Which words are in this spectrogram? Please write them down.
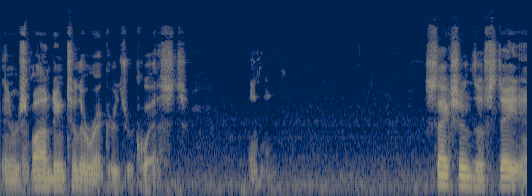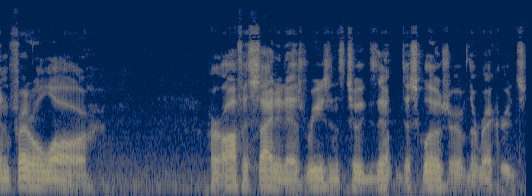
in responding to the record's request. Mm-hmm. Sections of state and federal law her office cited as reasons to exempt disclosure of the records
